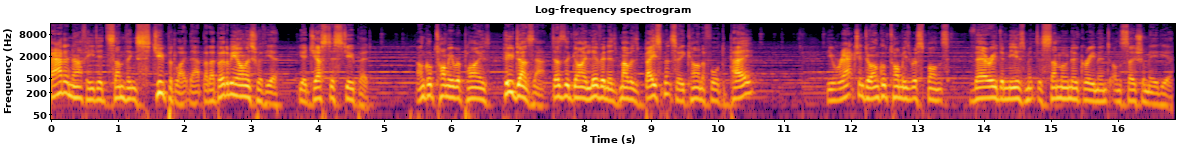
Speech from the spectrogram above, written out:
Bad enough he did something stupid like that, but I better be honest with you. You're just as stupid. Uncle Tommy replies, Who does that? Does the guy live in his mother's basement so he can't afford to pay? The reaction to Uncle Tommy's response varied amusement to some agreement on social media.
